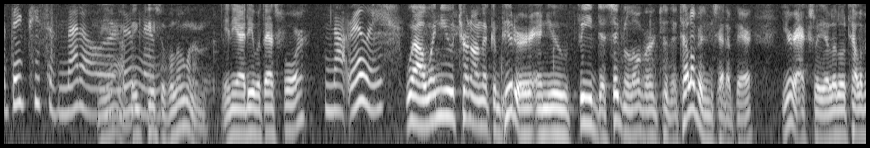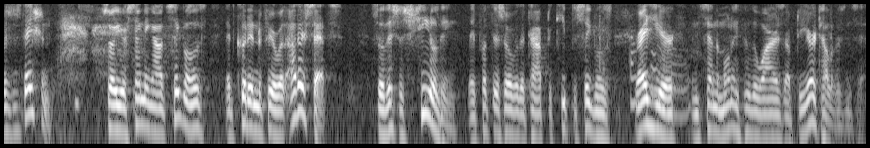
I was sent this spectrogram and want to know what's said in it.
A big piece of metal or yeah, a big piece of aluminum. Any idea what that's for? Not really. Well, when you turn on the computer and you feed the signal over to the television set up there, you're actually a little television station. so you're sending out signals that could interfere with other sets. So this is shielding. They put this over the top to keep the signals right here oh. and send them only through the wires up to your television set.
